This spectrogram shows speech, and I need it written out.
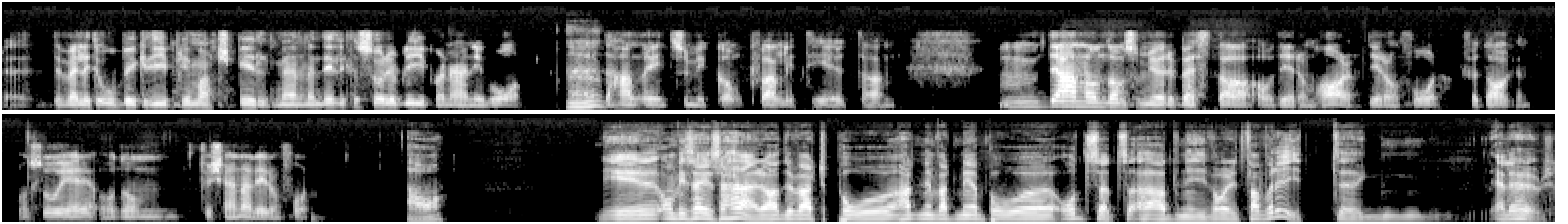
Eh, Det är väldigt obegriplig matchbild, men, men det är lite så det blir på den här nivån. Eh, Mm. Det handlar inte så mycket om kvalitet, utan mm, det handlar om de som gör det bästa av det de har, det de får för dagen. Och så är det, och de förtjänar det de får. Ja. Är, om vi säger så här, hade, varit på, hade ni varit med på oddset så hade ni varit favorit. eh, Eller hur?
